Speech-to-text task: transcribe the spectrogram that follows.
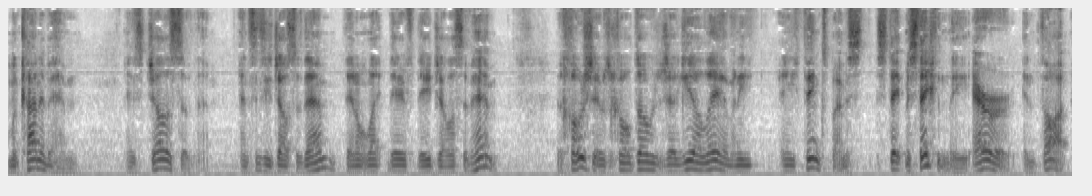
and he's jealous of them. And since he's jealous of them, they don't like they're, they're jealous of him. And he and he thinks by mistake, mistakenly error in thought,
